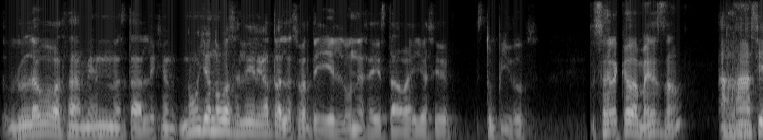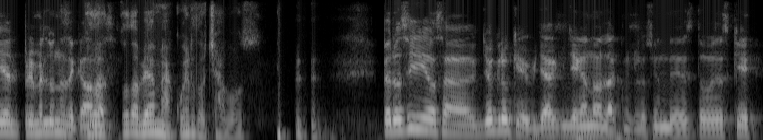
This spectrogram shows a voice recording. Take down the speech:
Luego también esta legión. No, ya no va a salir el gato de la suerte. Y el lunes ahí estaba, y así de estúpidos. Sale cada mes, ¿no? Ajá, sí, el primer lunes de cada Toda- mes. todavía me acuerdo, chavos. Pero sí, o sea, yo creo que ya llegando a la conclusión de esto es que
